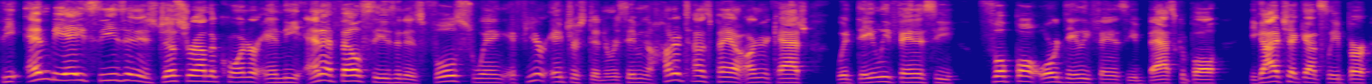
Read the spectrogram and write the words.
The NBA season is just around the corner and the NFL season is full swing. If you're interested in receiving 100 times payout on your cash with daily fantasy football or daily fantasy basketball, you got to check out Sleeper.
